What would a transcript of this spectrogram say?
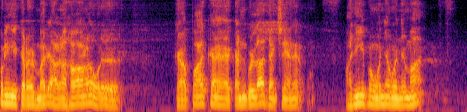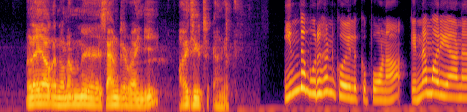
குறுங்கி கடவுள் மாதிரி அழகான ஒரு பார்க்க கண்குள்ளா தட்சியான இருக்கும். அதையும் இப்போ கொஞ்சம் கொஞ்சமாக விளையாத நிலம்னு சான்று வாங்கி அழைச்சிக்கிட்டு இருக்காங்க. இந்த முருகன் கோயிலுக்கு போனா என்ன மாதிரியான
